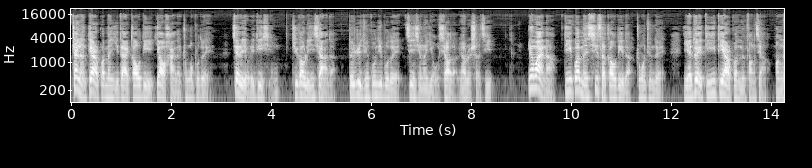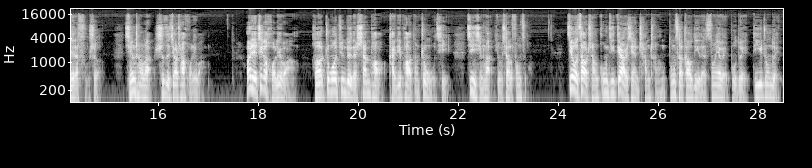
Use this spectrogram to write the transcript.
占领第二关门一带高地要害的中国部队，借着有利地形，居高临下的对日军攻击部队进行了有效的瞄准射击。另外呢，第一关门西侧高地的中国军队也对第一、第二关门方向猛烈的辐射。形成了十字交叉火力网，而且这个火力网和中国军队的山炮、迫击炮等重武器进行了有效的封锁，结果造成攻击第二线长城东侧高地的松野尾部队第一中队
